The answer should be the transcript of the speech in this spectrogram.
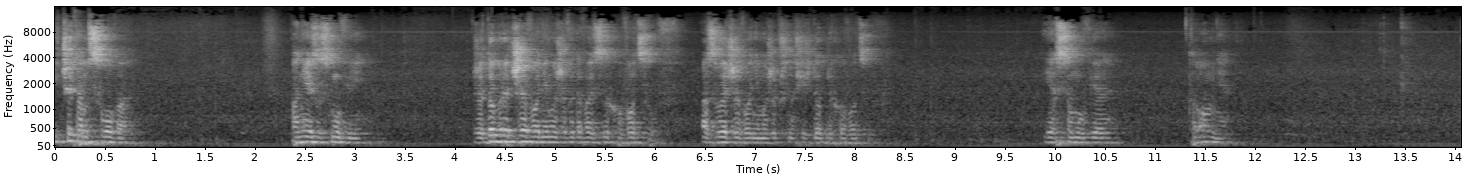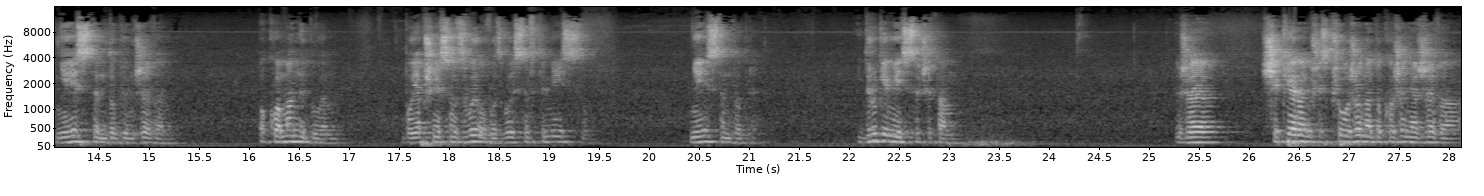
I czytam słowa. Pan Jezus mówi, że dobre drzewo nie może wydawać złych owoców, a złe drzewo nie może przynosić dobrych owoców. I ja sobie mówię, to o mnie. Nie jestem dobrym drzewem. Okłamany byłem, bo ja przyniosłem zły owoc, bo jestem w tym miejscu. Nie jestem dobry. I drugie miejsce czytam, że siekiera już jest przyłożona do korzenia drzewa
